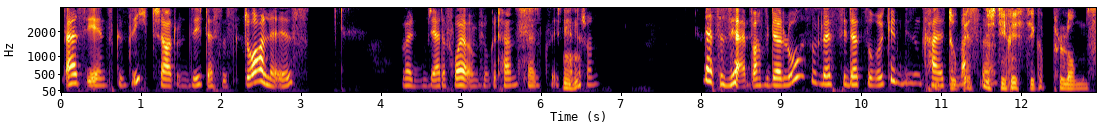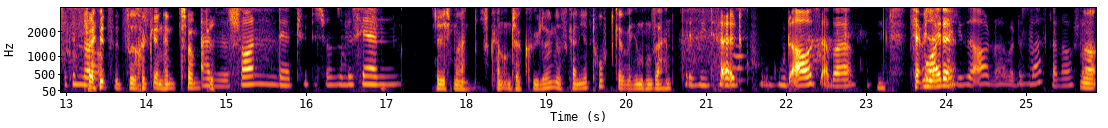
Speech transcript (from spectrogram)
und als sie ihr ins Gesicht schaut und sieht, dass es Dorle ist, weil der hatte vorher irgendwie schon getanzt, das Gesicht Mhm. kennt er schon, lässt er sie einfach wieder los und lässt sie da zurück in diesem kalten Du Wasser. bist nicht die richtige Plumps. Genau. Fällt sie zurück in den Tümpel. Also schon, der Typ ist schon so ein bisschen, ich meine, das kann Unterkühlung, das kann ihr Tod gewesen sein. der sieht halt gu- gut aus, aber Ich habe mir leider, ist er auch noch, aber das war's dann auch schon. ja,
